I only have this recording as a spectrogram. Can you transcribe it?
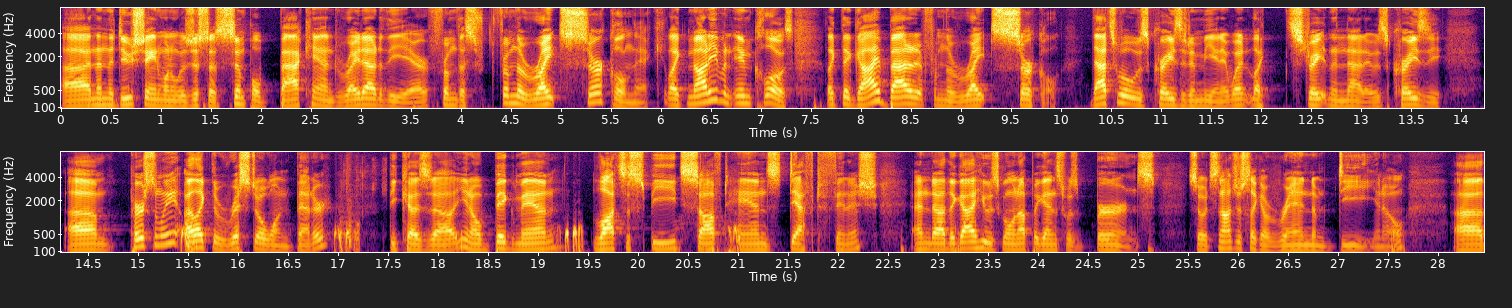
Uh, and then the Duchene one was just a simple backhand right out of the air from the from the right circle, Nick. Like not even in close. Like the guy batted it from the right circle. That's what was crazy to me, and it went like straight in the net. It was crazy. Um, personally, I like the Risto one better because uh, you know, big man, lots of speed, soft hands, deft finish, and uh, the guy he was going up against was Burns. So it's not just like a random D, you know. Uh,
